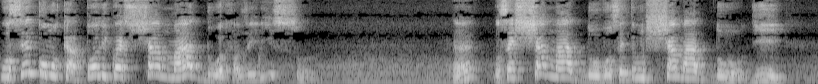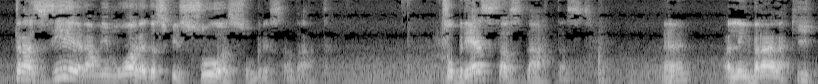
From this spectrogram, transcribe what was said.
Você, como católico, é chamado a fazer isso. É? Você é chamado, você tem um chamado de trazer a memória das pessoas sobre essa data. Sobre essas datas. Né? Vai lembrar aqui.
